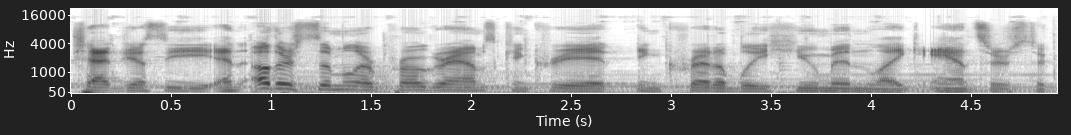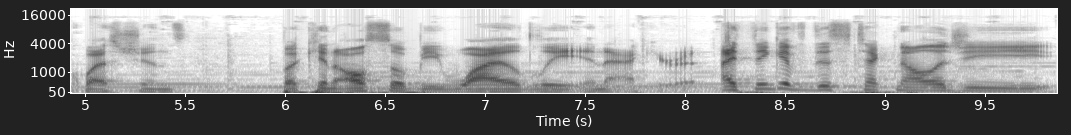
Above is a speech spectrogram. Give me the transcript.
ChatGPT and other similar programs can create incredibly human like answers to questions, but can also be wildly inaccurate. I think if this technology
